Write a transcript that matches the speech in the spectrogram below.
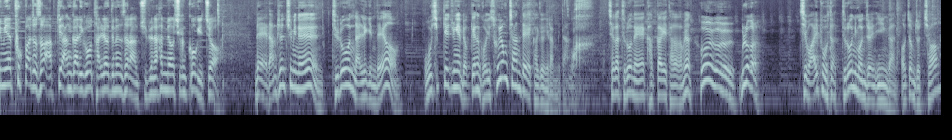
취미에 푹 빠져서 앞뒤 안 가리고 달려드는 사람 주변에 한 명씩은 꼭 있죠. 네, 남편 취미는 드론 날리기인데요. 50개 중에 몇 개는 거의 소형차 한 대 가격이랍니다. 와. 제가 드론에 가까이 다가가면 어이, 어이, 물러가라. 지 와이프보다 드론이 먼저인 이 인간. 어쩜 좋죠?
